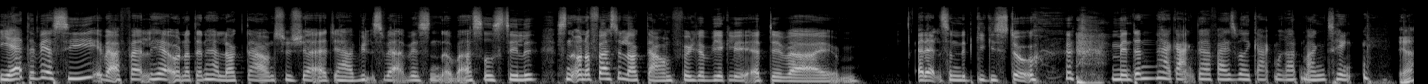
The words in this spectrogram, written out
Ja, det vil jeg sige. I hvert fald her under den her lockdown, synes jeg, at jeg har vildt svært ved sådan at bare sidde stille. Sådan under første lockdown følte jeg virkelig, at det var... Øhm, at alt sådan lidt gik i stå. Men den her gang, der har jeg faktisk været i gang med ret mange ting. Ja.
